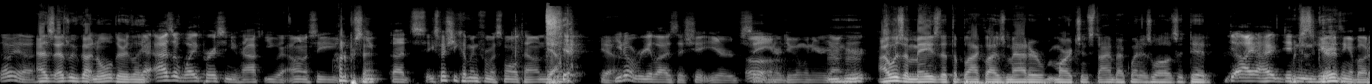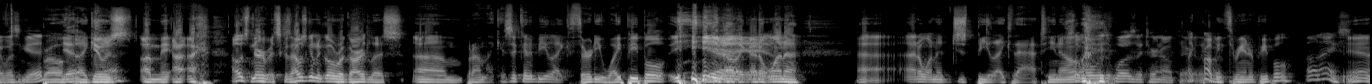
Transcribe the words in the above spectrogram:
oh yeah. as as we've gotten older, like yeah, as a white person, you have to. You honestly, 100%. That's especially coming from a small town. Yeah. man, Yeah. You don't realize the shit you're saying Oh. or doing when you're Mhm. younger. I was amazed that the Black Lives Matter march in Steinbach went as well as it did, Yeah, I, I didn't hear good. anything about it. Was it good? bro. Yeah. Like it Yeah. was amazing. I, I I was nervous because I was going to go regardless. Um, but I'm like, is it going to be like 30 white people? you Yeah, know, like yeah, I don't yeah. want to. Uh, I don't want to just be like that, you know. So what was what was the turnout there? like probably what- 300 people. Oh, nice. Yeah,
